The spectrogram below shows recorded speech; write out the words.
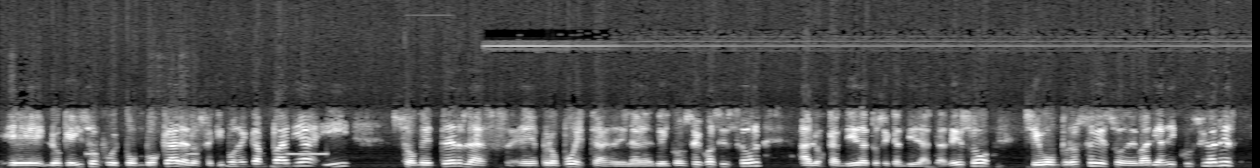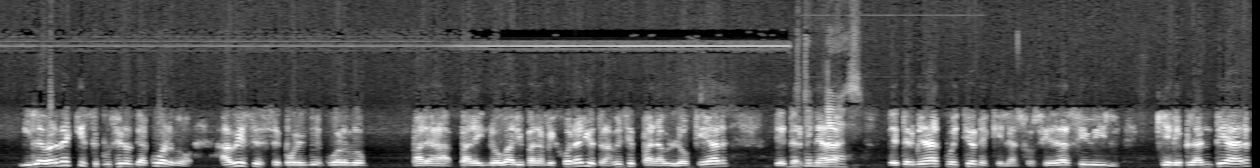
eh, lo que hizo fue convocar a los equipos de campaña y someter las eh, propuestas del Consejo Asesor a los candidatos y candidatas. De eso llevó un proceso de varias discusiones y la verdad es que se pusieron de acuerdo. A veces se ponen de acuerdo para, para innovar y para mejorar y otras veces para bloquear determinadas, determinadas cuestiones que la sociedad civil quiere plantear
